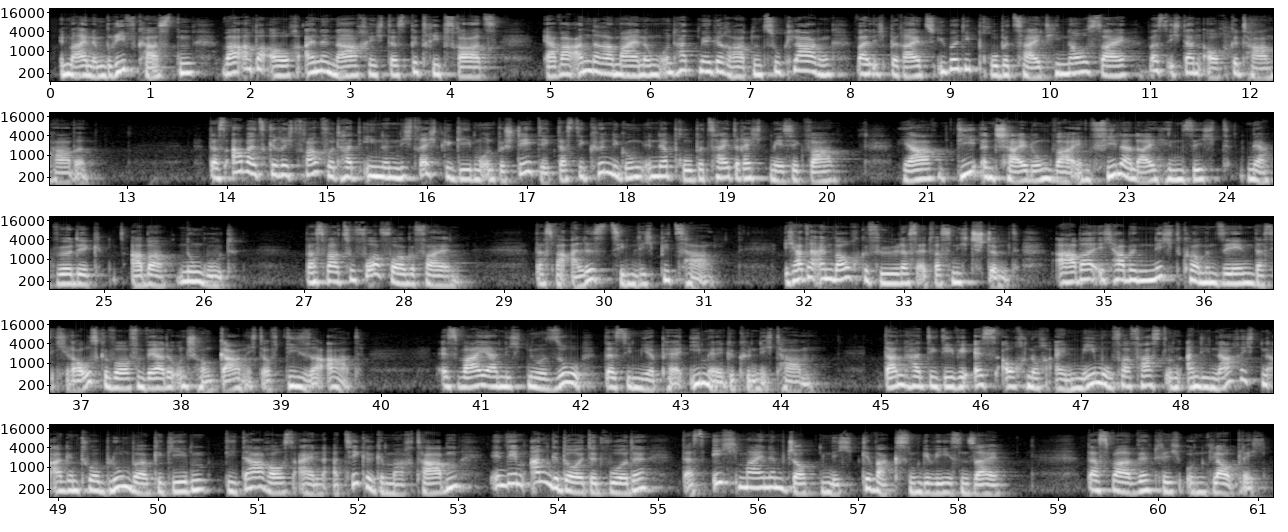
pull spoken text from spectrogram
In meinem Briefkasten war aber auch eine Nachricht des Betriebsrats. Er war anderer Meinung und hat mir geraten zu klagen, weil ich bereits über die Probezeit hinaus sei, was ich dann auch getan habe. Das Arbeitsgericht Frankfurt hat Ihnen nicht recht gegeben und bestätigt, dass die Kündigung in der Probezeit rechtmäßig war. Ja, die Entscheidung war in vielerlei Hinsicht merkwürdig, aber nun gut. Was war zuvor vorgefallen? Das war alles ziemlich bizarr. Ich hatte ein Bauchgefühl, dass etwas nicht stimmt, aber ich habe nicht kommen sehen, dass ich rausgeworfen werde und schon gar nicht auf diese Art. Es war ja nicht nur so, dass sie mir per E-Mail gekündigt haben. Dann hat die DWS auch noch ein Memo verfasst und an die Nachrichtenagentur Bloomberg gegeben, die daraus einen Artikel gemacht haben, in dem angedeutet wurde, dass ich meinem Job nicht gewachsen gewesen sei. Das war wirklich unglaublich.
